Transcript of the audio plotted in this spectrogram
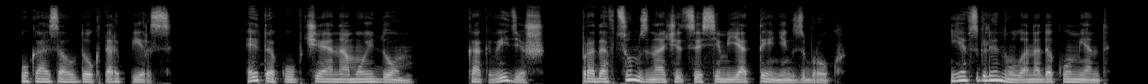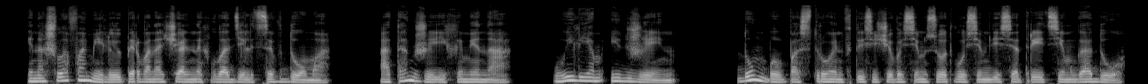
– указал доктор Пирс. «Это купчая на мой дом. Как видишь, продавцом значится семья Теннингсбрук». Я взглянула на документ и нашла фамилию первоначальных владельцев дома, а также их имена – Уильям и Джейн. Дом был построен в 1883 году.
